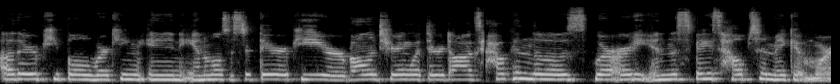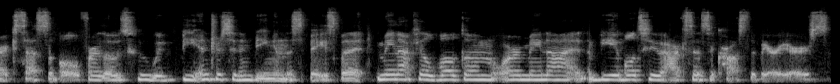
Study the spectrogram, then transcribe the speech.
other people working in animal assisted therapy or volunteering with their dogs? How can those who are already in the space help to make it more accessible for those who would be interested in being in the space but may not feel welcome or may not not be able to access across the barriers?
